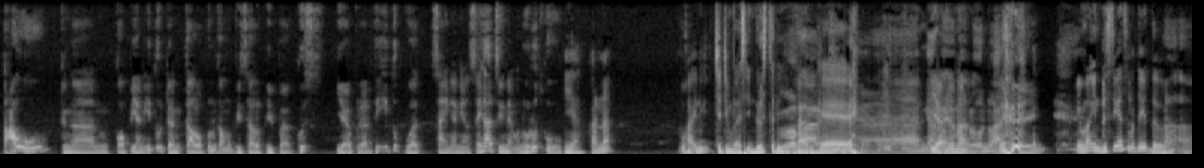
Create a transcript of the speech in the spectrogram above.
tahu dengan kopian itu dan kalaupun kamu bisa lebih bagus, ya berarti itu buat saingan yang sehat sih, Nek, menurutku. Iya, karena wah ini jadi bahas industri, Wah, bangke. Ya, memang. Memang industri kan seperti itu. Heeh.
